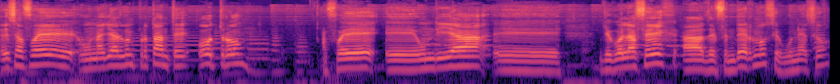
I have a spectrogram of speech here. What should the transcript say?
esa fue un hallazgo importante. Otro fue eh, un día, eh, llegó la FEG a defendernos, según eso,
